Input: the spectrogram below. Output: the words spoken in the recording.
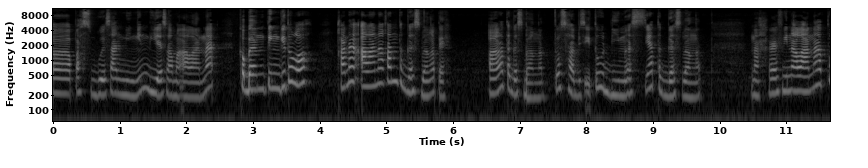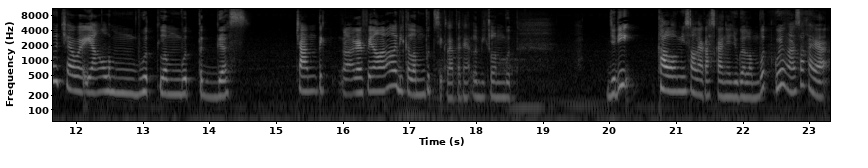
uh, pas gue sandingin dia sama Alana kebanting gitu loh karena Alana kan tegas banget ya. Alana tegas banget. Terus habis itu Dimasnya tegas banget. Nah Revina Lana tuh cewek yang lembut lembut tegas cantik. Nah, Revina Lana lebih ke lembut sih kelihatannya lebih ke lembut. Jadi kalau misalnya Raskanya juga lembut gue ngerasa kayak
